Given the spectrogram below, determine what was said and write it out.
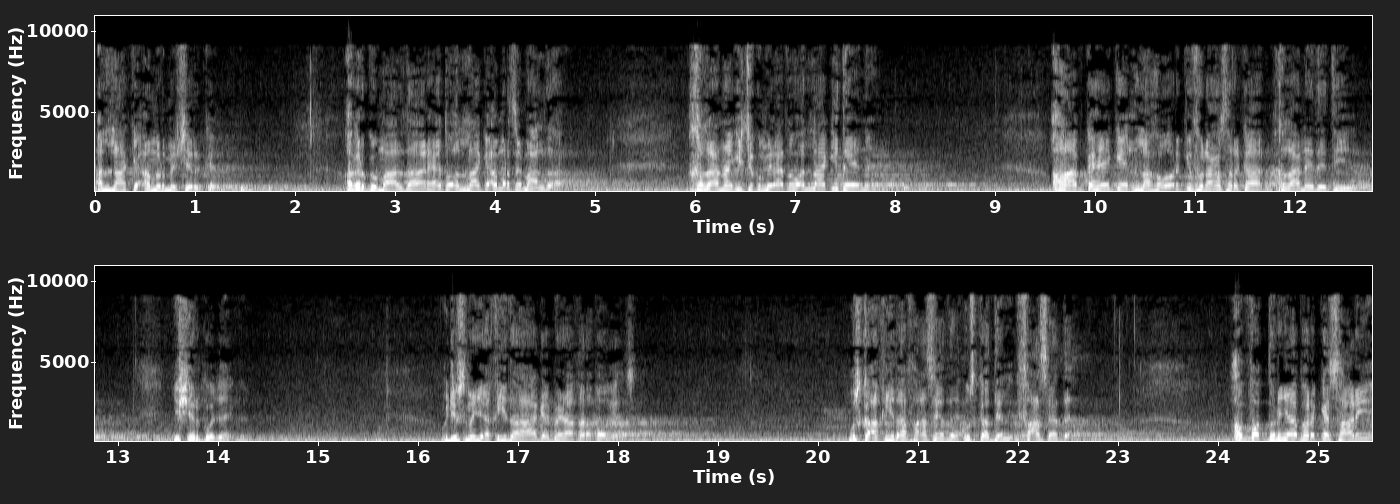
اللہ کے امر میں شرک ہے۔ اگر کوئی مالدار ہے تو اللہ کے امر سے مالدار۔ خزانہ کسی کو ملا تو وہ اللہ کی دین ہے۔ آپ کہیں کہ لاہور کی فلاں سرکار خزانے دیتی ہے، یہ شرک ہو جائے گا۔ جس میں یہ عقیدہ آ گیا بیڑا غرق ہو گیا۔ اس کا عقیدہ فاسد ہے، اس کا دل فاسد ہے۔ اب وہ دنیا بھر کے ساری،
